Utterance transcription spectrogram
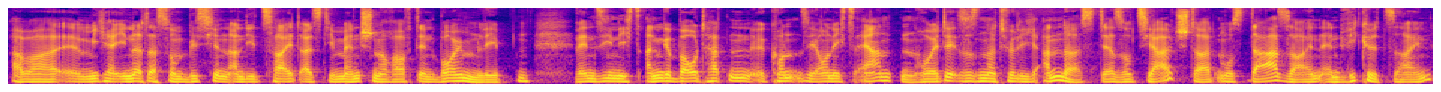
Aber äh, mich erinnert das so ein bisschen an die Zeit, als die Menschen noch auf den Bäumen lebten. Wenn sie nichts angebaut hatten, äh, konnten sie auch nichts ernten. Heute ist es natürlich anders. Der Sozialstaat muss da sein, entwickelt sein,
